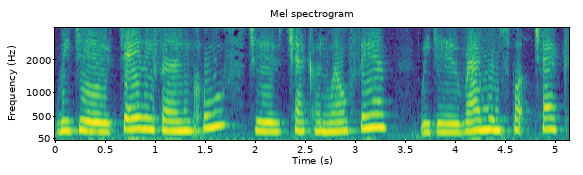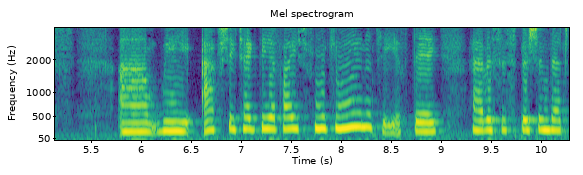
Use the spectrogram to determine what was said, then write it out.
We do daily phone calls to check on welfare. We do random spot checks. Um, we actually take the advice from the community. If they have a suspicion that,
